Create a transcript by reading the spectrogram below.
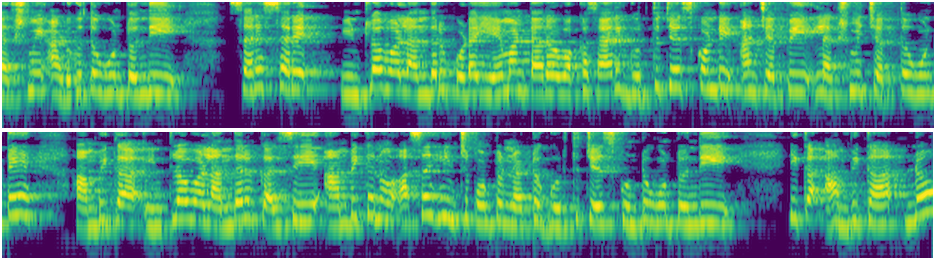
లక్ష్మి అడుగుతూ ఉంటుంది. సరే సరే ఇంట్లో వాళ్ళందరూ కూడా ఏమంటారో ఒక్కసారి గుర్తు చేసుకోండి అని చెప్పి లక్ష్మి చెప్తూ ఉంటే అంబిక ఇంట్లో వాళ్ళందరూ కలిసి అంబికను అసహించుకుంటున్నట్టు గుర్తు చేసుకుంటూ ఉంటుంది. ఇక అంబిక నో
